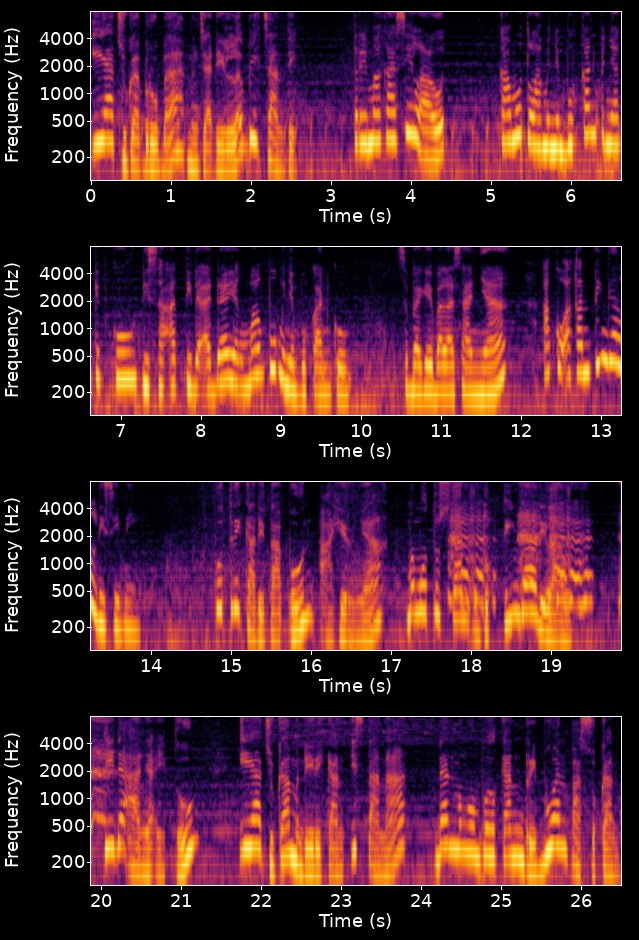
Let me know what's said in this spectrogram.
ia juga berubah menjadi lebih cantik. Terima kasih laut. Kamu telah menyembuhkan penyakitku di saat tidak ada yang mampu menyembuhkanku. Sebagai balasannya, aku akan tinggal di sini. Putri Kadita pun akhirnya memutuskan untuk tinggal di laut. Tidak hanya itu, ia juga mendirikan istana dan mengumpulkan ribuan pasukan.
